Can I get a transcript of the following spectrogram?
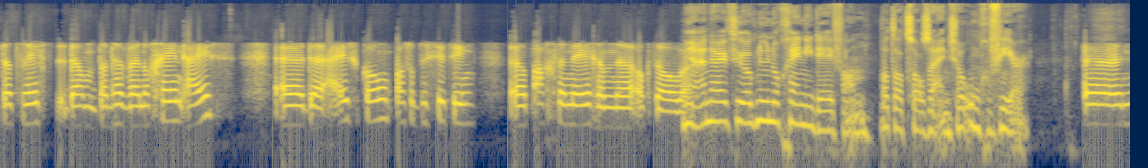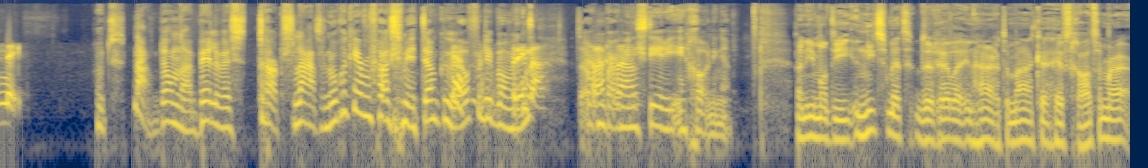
dat heeft, dan, dan hebben wij nog geen eis... Uh, de eisen komen pas op de zitting uh, op 8 en 9 uh, oktober. Ja, en daar heeft u ook nu nog geen idee van, wat dat zal zijn, zo ongeveer? nee. Goed, nou, dan bellen we straks later nog een keer, mevrouw Smit. Dank u wel ja, voor dit moment. Prima. Het Openbaar Ministerie in Groningen. En iemand die niets met de rellen in Haren te maken heeft gehad... maar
